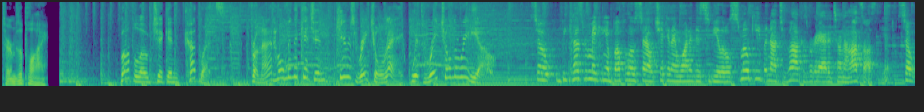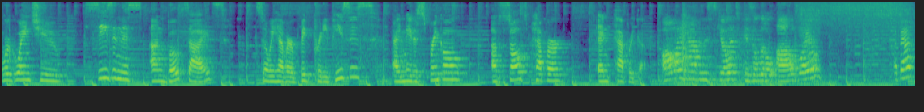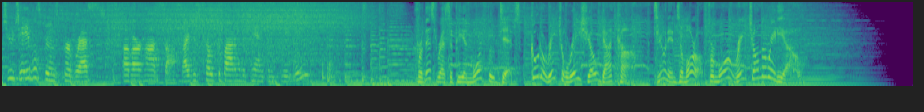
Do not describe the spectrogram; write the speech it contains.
Terms apply. Buffalo Chicken Cutlets. From at home in the kitchen, here's Rachael Ray with Rachael on the Radio. So, because we're making a buffalo style chicken, I wanted this to be a little smoky but not too hot because we're going to add a ton of hot sauce at the end. So, we're going to season this on both sides. So, we have our big, pretty pieces. I made a sprinkle of salt, pepper, and paprika. All I have in the skillet is a little olive oil, about two tablespoons per breast of our hot sauce. I just coat the bottom of the pan completely. For this recipe and more food tips, go to rachaelrayshow.com. Tune in tomorrow for more Rach on the Radio.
